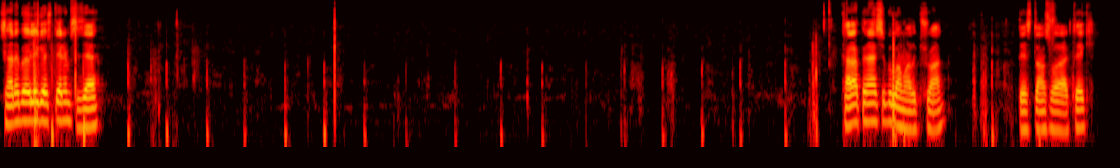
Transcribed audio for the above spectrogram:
Çare böyle göstereyim size. Kara prensi bulamadık şu an. Destans olarak tek.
